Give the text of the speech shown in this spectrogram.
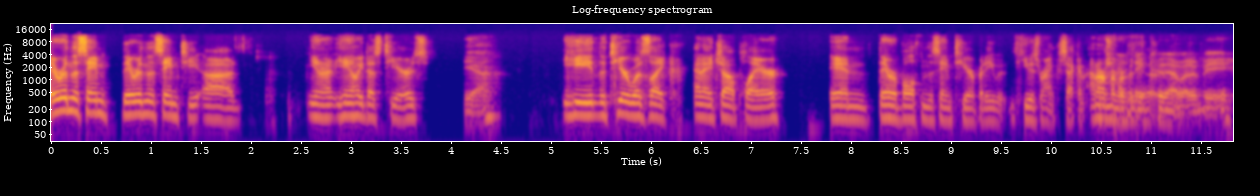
They were in the same. They were in the same tier. Uh, you know, you know he does tiers. Yeah. He the tier was like NHL player, and they were both in the same tier, but he he was ranked second. I don't remember who, think who that would be.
